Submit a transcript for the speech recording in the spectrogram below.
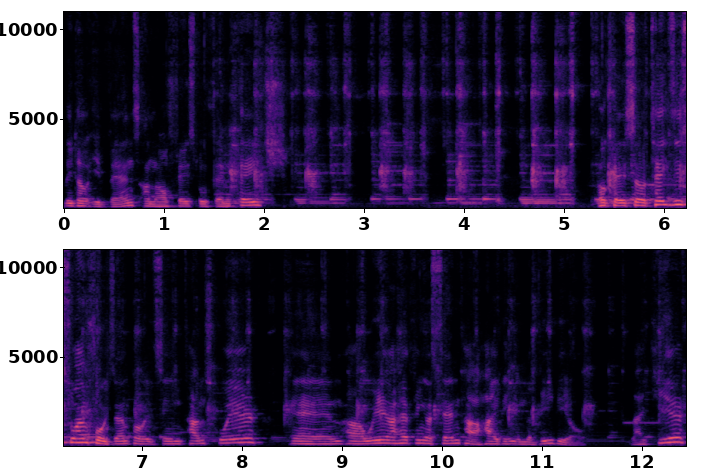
little events on our Facebook fan page. Okay, so take this one, for example, it's in Times Square, and uh, we are having a Santa hiding in the video. Like here,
